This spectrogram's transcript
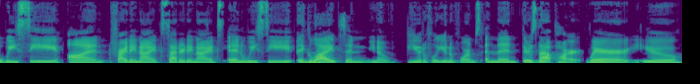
we see on Friday nights, Saturday nights, and we see big Mhm. lights and, you know, beautiful uniforms. And then there's that part where you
